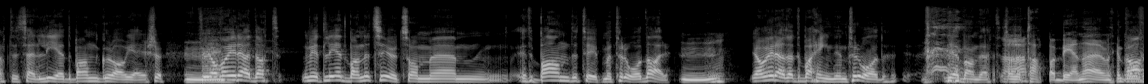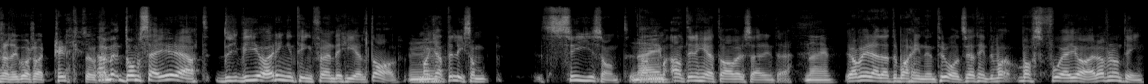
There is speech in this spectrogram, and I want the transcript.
att det så här ledband går av grejer. Så, För jag var ju rädd att, ni vet ledbandet ser ut som ehm, ett band typ med trådar. Jag var ju rädd att det bara hängde en tråd, ledbandet. Så du tappar benen här. På Ja. Det går så. Tryck, så. Ja, men de säger ju det att vi gör ingenting förrän det är helt av. Man kan inte liksom sy sånt. Nej. Antingen helt av eller så är det inte det. Nej. Jag var ju rädd att det bara hängde en tråd så jag tänkte vad, vad får jag göra för någonting?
